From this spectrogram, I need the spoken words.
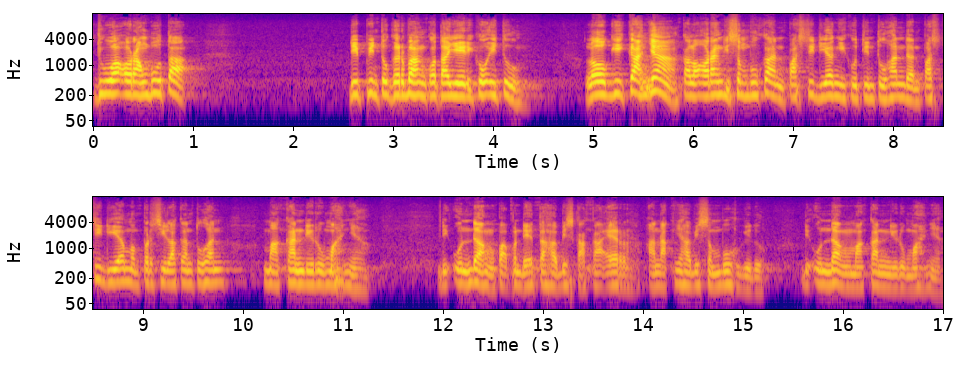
dua orang buta di pintu gerbang kota Yeriko itu. Logikanya kalau orang disembuhkan pasti dia ngikutin Tuhan dan pasti dia mempersilahkan Tuhan makan di rumahnya. Diundang Pak Pendeta habis KKR, anaknya habis sembuh gitu. Diundang makan di rumahnya.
